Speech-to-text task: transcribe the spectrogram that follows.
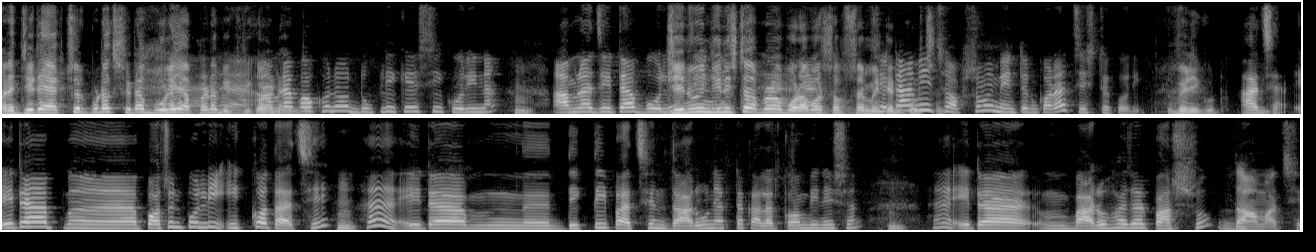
মানে যেটা অ্যাকচুয়াল প্রোডাক্ট সেটা বলেই হ্যাঁ, আপনারা হ্যাঁ, বিক্রি করেন আমরা কখনো ডুপ্লিকেসি করি না। আমরা যেটা বলি যে- জিনিসটা আপনারা হ্যাঁ, বরাবর। সবসময় maintain সেটা আমি করছেন। সবসময় মেনটেন করার চেষ্টা করি। ভেরি গুড আচ্ছা এটা পচনপল্লী ইক্কত আছে। হ্যাঁ এটা দেখতেই পাচ্ছেন দারুণ একটা কালার কম্বিনেশন হ্যাঁ এটা বারো হাজার পাঁচশো দাম আছে।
